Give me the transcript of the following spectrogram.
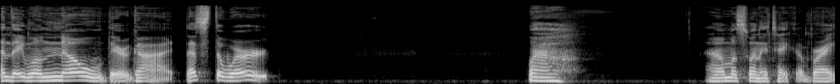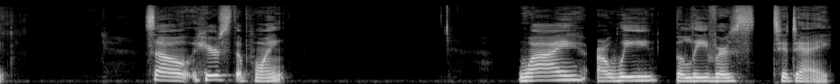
and they will know their God. That's the word. Wow. I almost want to take a break. So here's the point. Why are we believers today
